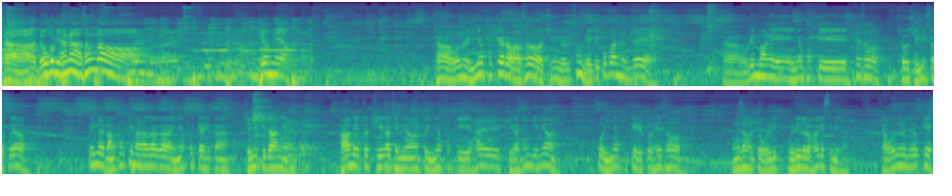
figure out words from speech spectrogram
자, 너구리 하나 성공. 귀엽네요. 자, 오늘 인형 뽑기 하러 와서 지금 여기 총 4개 뽑았는데 자, 오랜만에 인형 뽑기 해서 저도 재밌었고요. 맨날 망 뽑기만 하다가 인형 뽑기 하니까 재밌기도 하네요. 다음에 또 기회가 되면 또 인형 뽑기 할 기회가 생기면 또 인형 뽑기를 또 해서 영상을 또 올리, 올리도록 하겠습니다. 자, 오늘은 이렇게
